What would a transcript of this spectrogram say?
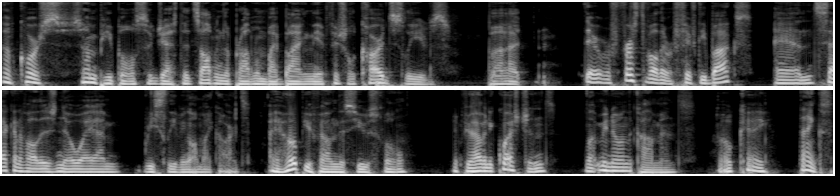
Of course, some people suggested solving the problem by buying the official card sleeves, but there were first of all there were 50 bucks, and second of all there's no way I'm resleeving all my cards. I hope you found this useful. If you have any questions, let me know in the comments. Okay, thanks.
